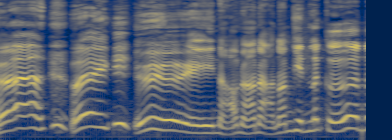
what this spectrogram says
เอ้ยเฮ้ยเฮ้ยหนาวหนาวหนาวน้ำเย็นเหลือเกิน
